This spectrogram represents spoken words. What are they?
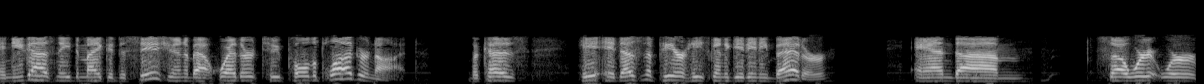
and you guys need to make a decision about whether to pull the plug or not. Because he it doesn't appear he's going to get any better. And um so we're we're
